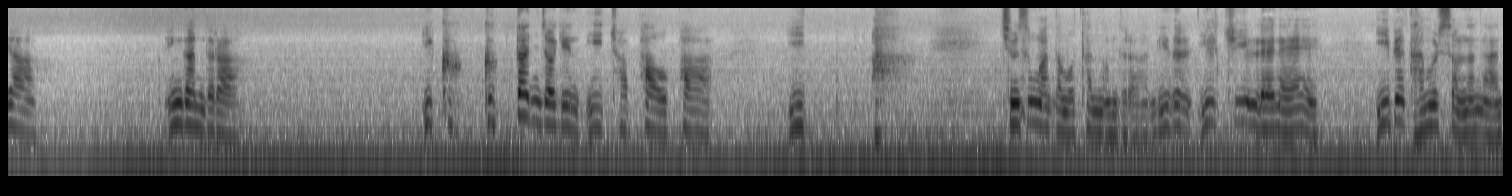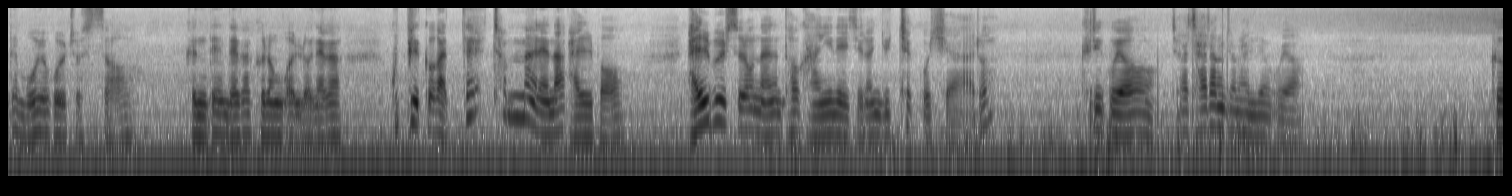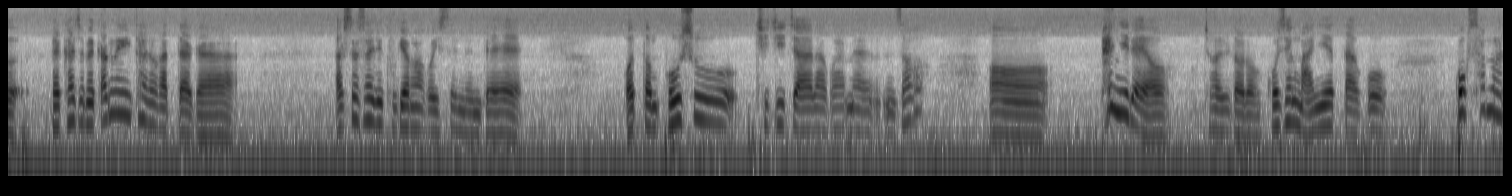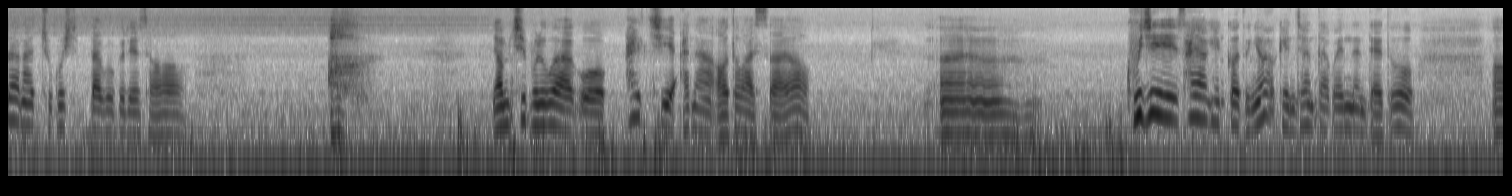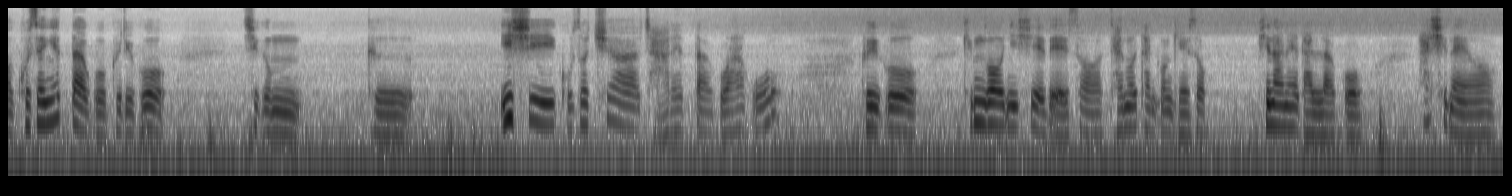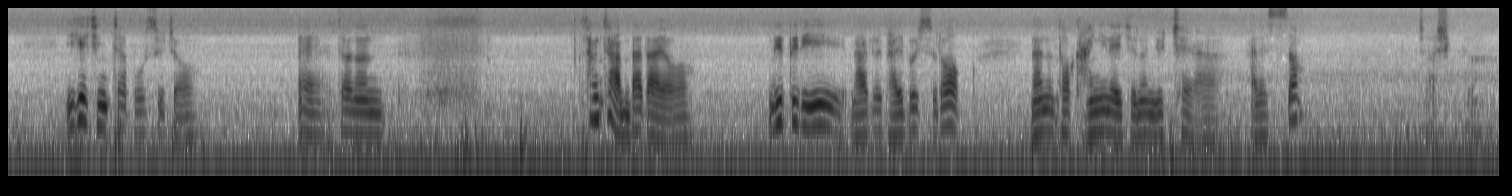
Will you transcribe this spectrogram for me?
야, 인간들아. 이 극, 극단적인 이 좌파, 우파, 이, 아, 짐승만도 못한 놈들아. 니들 일주일 내내 입에 담을 수 없는 나한테 모욕을 줬어. 근데 내가 그런 걸로 내가 굽힐 것 같아? 천만에 나 밟어. 밟을수록 나는 더 강인해지는 유채꽃이야, 알아? 그리고요, 제가 자랑 좀 하려고요. 그 백화점에 깡냉이 타러 갔다가 악세사리 구경하고 있었는데 어떤 보수 지지자라고 하면서 어 팬이래요. 절더러 고생 많이 했다고 꼭 선물 하나 주고 싶다고 그래서 아, 염치 불구하고 팔찌 하나 얻어왔어요. 어, 굳이 사양했거든요. 괜찮다고 했는데도 어, 고생했다고 그리고 지금 그 이씨 고소 취하 잘했다고 하고 그리고 김건희 씨에 대해서 잘못한 건 계속 비난해 달라고 하시네요. 이게 진짜 보수죠. 예, 저는 상처 안 받아요. 니들이 나를 밟을수록 나는 더 강인해지는 유체야. 알았어? 자식들.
